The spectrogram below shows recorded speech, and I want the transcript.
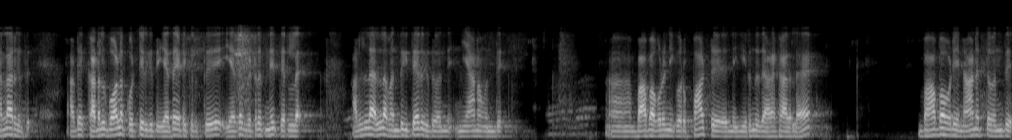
நல்லா இருக்குது. அப்படியே கடல் போல் கொட்டி இருக்குது. எதை எடுக்கிறது எதை விடுறதுனே தெரில அல்ல அல்ல வந்துக்கிட்டே இருக்குது வந்து ஞானம் வந்து. பாபா கூட இன்னைக்கு ஒரு பாட்டு இன்னைக்கு இருந்தது அழகாக அதில். பாபாவுடைய நாணத்தை வந்து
